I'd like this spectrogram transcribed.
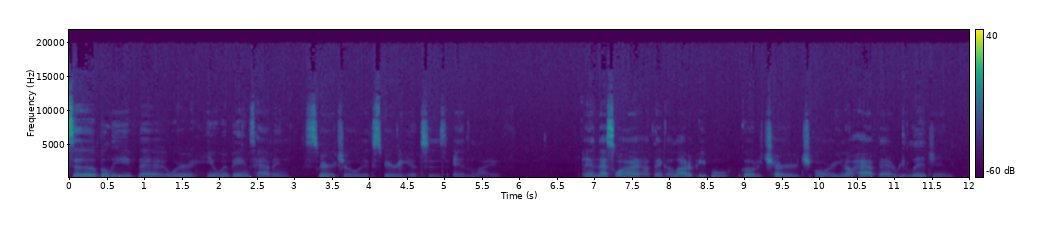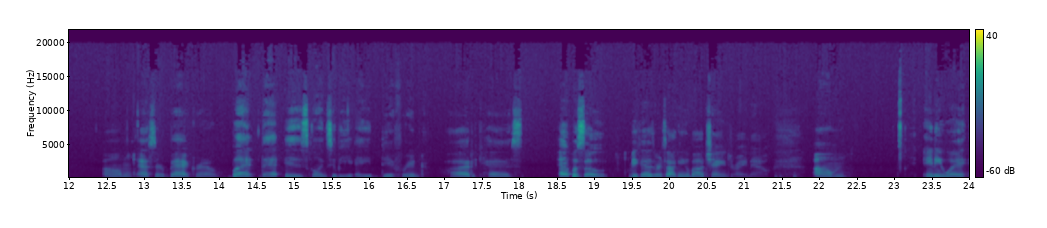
to believe that we're human beings having spiritual experiences in life and that's why I think a lot of people go to church or you know have that religion um, as their background. But that is going to be a different podcast episode because we're talking about change right now. Um, anyway,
